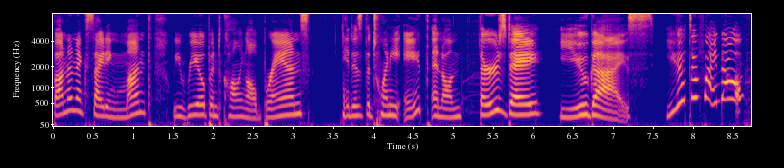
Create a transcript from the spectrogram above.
fun and exciting month. We reopened Calling All Brands. It is the 28th, and on Thursday, you guys, you get to find out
